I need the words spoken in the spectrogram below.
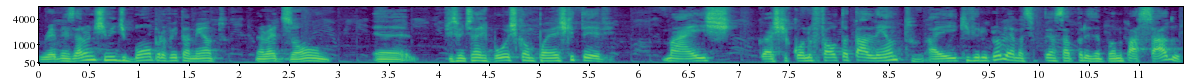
O Ravens era um time de bom aproveitamento na red zone, é, principalmente nas boas campanhas que teve. Mas eu acho que quando falta talento, aí que vira o problema. Se pensar, por exemplo, ano passado,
